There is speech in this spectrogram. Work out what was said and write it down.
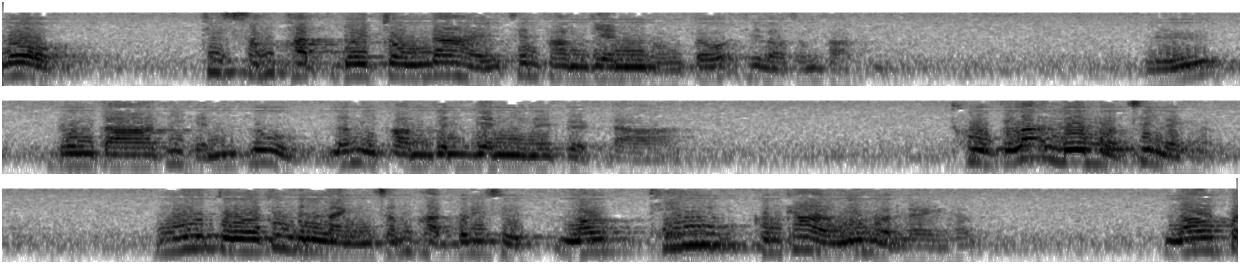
โลก สัมผัสโดยตรงได้ เช่นความเย็นของโต๊ะที่เราสัมผัส หรือดวงตาที่เห็นรูปแล้วมีความเย็นๆในเปลือกตา ถูกละเลยหมดสิ้นเลยครับรู้ตัวที่เป็นแหล่งสัมผัสบริสุทธิ์ เราทิ้งคุณค่าของนี้หมดเลยครับ เราไป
